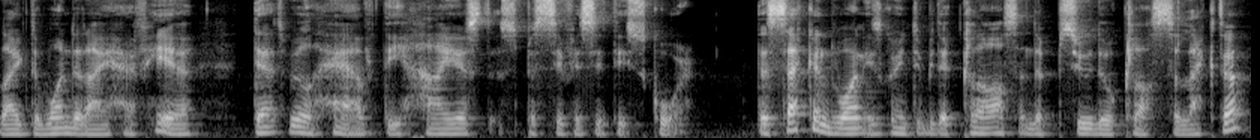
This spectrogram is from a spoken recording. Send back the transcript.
like the one that I have here, that will have the highest specificity score. The second one is going to be the class and the pseudo class selector,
